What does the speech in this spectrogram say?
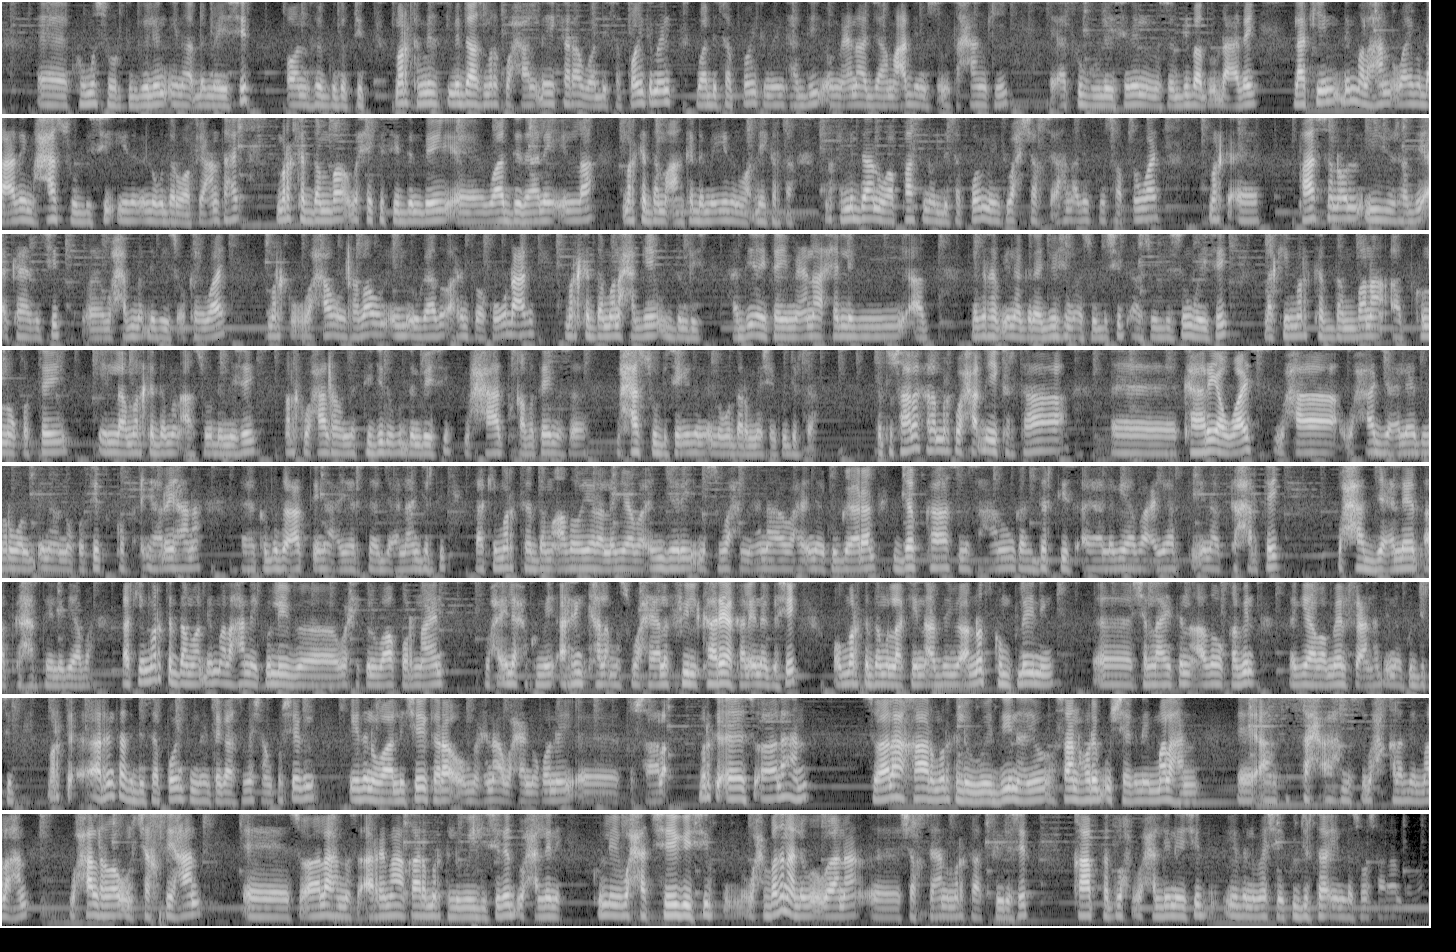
kuma suurtagelin inaad dhammaysid oon ka gudubtid. Marka midaas marka waxaa la dhihi karaa waa disappointment. Waa disappointment haddii oo micnaha jaamacaddii mise imtixaankii aad ku guuleysanin mise dib aad u dhacday. Laakiin dhib ma dhacday maxaa suubisay iidan in lagu daro waa fiican tahay. Marka dambe wixii ka sii dambeeyey waa dadaalay ilaa marka dambe aan ka dhamay iidan waa dhihi kartaa. Marka midan waa personal disappointment wax shaqsi ahaan adig ku saabsan waay. Marka personal issues haddii aad ka hadashid waxba ma dhibayso okay waay marka waxaa uu rabaa un in la ogaado arrinta waa kugu dhacday. Marka dambena xaggee u dambeysay. Haddii ay tahay micnaha xilligii aad laga raba inaad graduation aad suubisid aad suubisan weysay laakiin marka dambena aad ku noqotay ilaa marka dambena aad soo dhamaysay marka waxaa la rabaa natiijada ugu dambeysay maxaad qabatay mise maxaad suubisay iyadan in lagu daro meeshay ku jirtaa tusaale kale marka waxaad dhihi kartaa career wise waxaa waxaa jecleed mar walba inaad noqotid qof ciyaaryahana kubadda cagta inaad ciyaartid aad jeclaan jirtid laakiin marka dambe adoo yara laga yaabaa injury mise wax micnaha wax inay ku gaaraan. Jabkaas mise xanuunkaas dartiis ayaa laga yaabaa ciyaartii inaad ka hartay. Waxaad jecleed aad ka hartay laga yaabaa. Laakiin marka dambe dhima lahanay kulleyba waxay kulli waa qornaayeen waxaa ila xukumay arrin kale mise waxyaala fiil career kale inaad gashay. Oo marka dambe laakiin you are not complaining shalaytan adoo qabin laga yaabaa meel fiican had inaad ku jirtid. Marka arrintaas disappointmentgaas meeshaan ku sheegnay iyadana waa la sheegi karaa oo macnaha waxay noqonay tusaale. Marka su'aalahan su'aalaha qaar marka la weydiinayo saan horey u sheegnay ma lahan aanse sax ah mase wax qalade ma waxaa la rabaa un shaksi ahaan su'aalaha mase arrimaha qaar marka la weydiisadeed u xalini kulley waxaad sheegaysid wax badanaa lagu ogaanaa shaksi ahaan markaad fiirisid qaabkaad wax u xalinaysid iyadana meeshay ku jirtaa in la soo saaraa la rabaa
